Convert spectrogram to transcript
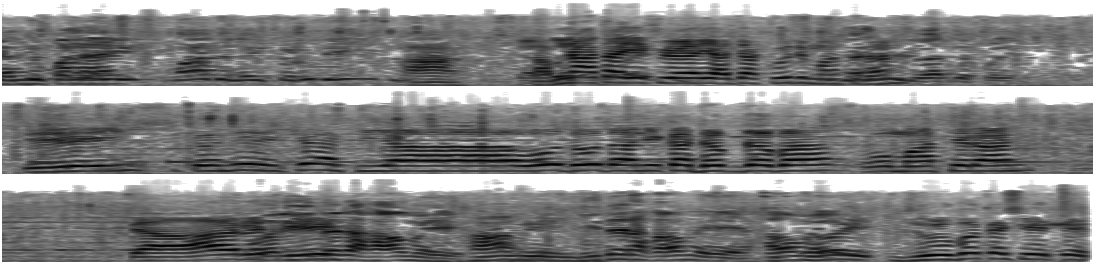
नंदू पण आहे. हा. थांब ना आता एक वेळा या दाखवू दे माथेरान तेरे इश्क ने क्या किया? ओ दो दानी का धबधबा? ओ माथेरान प्यार इधर हम है। हा मी. इधर हम है हम है। होय जुळब कशी येते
